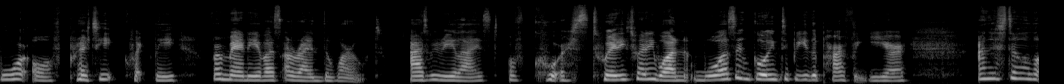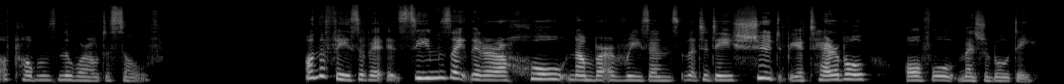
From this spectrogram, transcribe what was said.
wore off pretty quickly for many of us around the world. As we realised, of course, 2021 wasn't going to be the perfect year, and there's still a lot of problems in the world to solve. On the face of it, it seems like there are a whole number of reasons that today should be a terrible, awful, miserable day.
